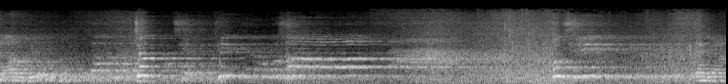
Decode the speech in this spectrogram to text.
나오고요. 자, 첫 번째 퀴즈 대결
